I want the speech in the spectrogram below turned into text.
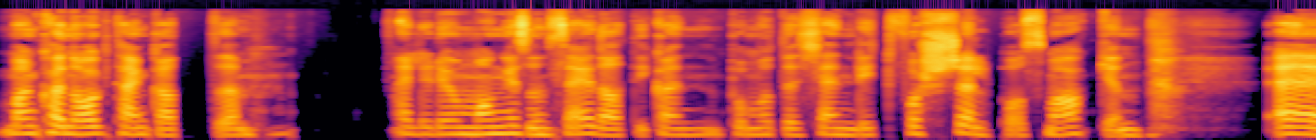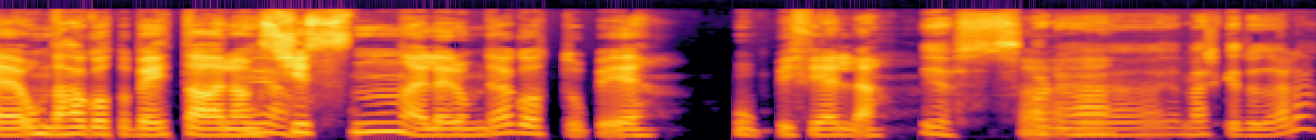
Man kan òg tenke at Eller det er jo mange som sier da at de kan på en måte kjenne litt forskjell på smaken. Eh, om det har gått på beita langs Ja. kysten, eller om det har gått opp i, opp i fjellet. Jøss. Yes. Merker du det, eller?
